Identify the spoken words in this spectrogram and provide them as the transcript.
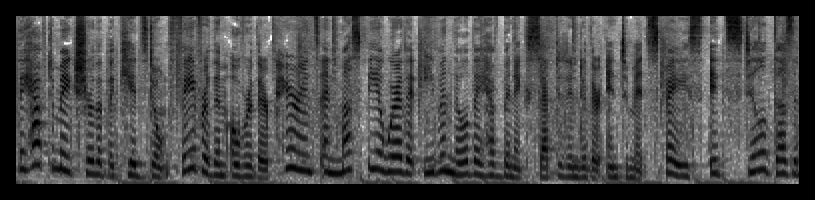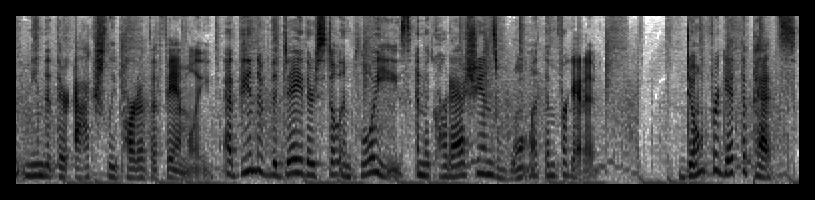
They have to make sure that the kids don't favor them over their parents and must be aware that even though they have been accepted into their intimate space, it still doesn't mean that they're actually part of the family. At the end of the day, they're still employees, and the Kardashians won't let them forget it. Don't forget the pets.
